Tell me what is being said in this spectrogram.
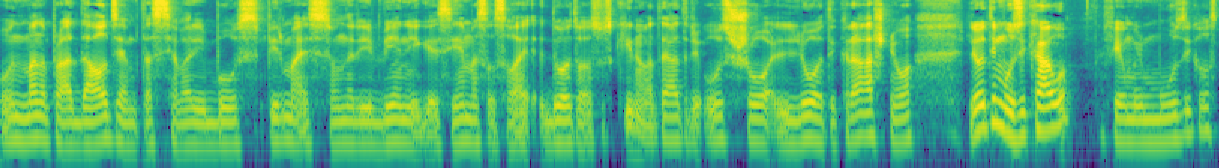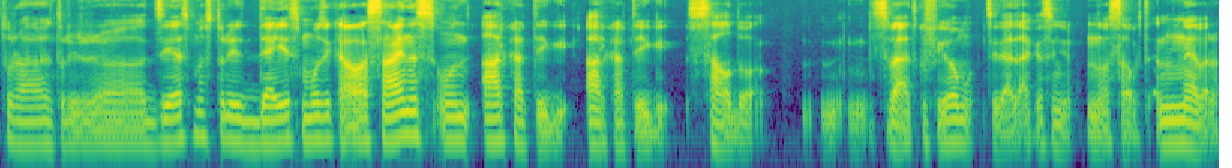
Un, manuprāt, daudziem tas jau arī būs pirmais un arī vienīgais iemesls, lai dotos uz kinoteātri uz šo ļoti krāšņo, ļoti muzikālu Filma ir mūzikls, tur, tur ir uh, dziesmas, tur ir dejas, muzikālās ainas un ārkārtīgi, ārkārtīgi saldo svētku filmu, citādi es viņu nosaukt nevaru.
